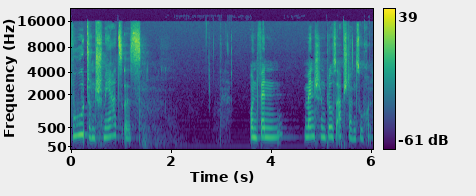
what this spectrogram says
Wut und Schmerz ist. Und wenn Menschen bloß Abstand suchen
